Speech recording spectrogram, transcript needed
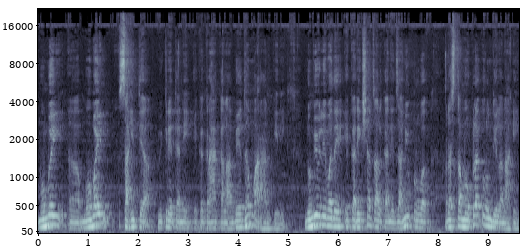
मुंबई मोबाईल साहित्य विक्रेत्याने एका ग्राहकाला बेदम मारहाण केली. डोंबिवलीमध्ये एका रिक्षा चालकाने जाणीवपूर्वक रस्ता मोकळा करून दिला नाही.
